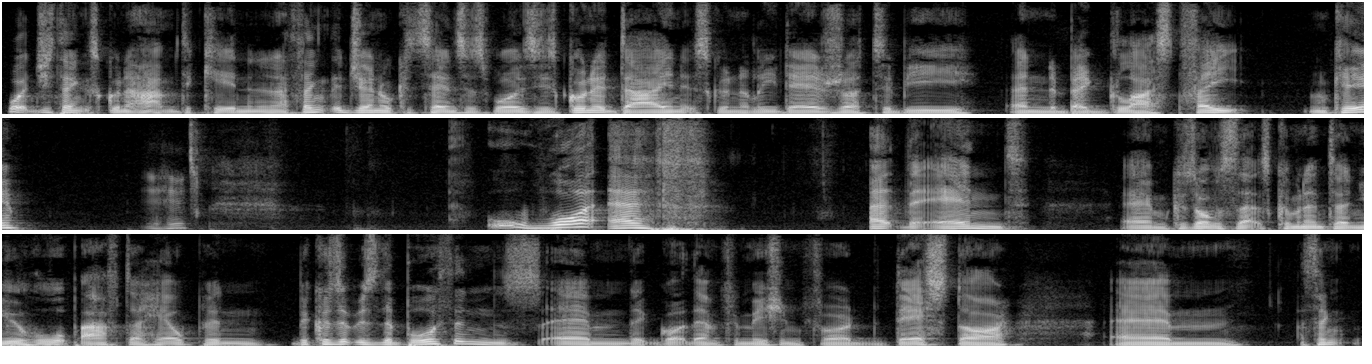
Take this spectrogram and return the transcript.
What do you think is going to happen to Kanan? And I think the general consensus was he's going to die, and it's going to lead Ezra to be in the big last fight. Okay. Mhm. What if at the end? Because obviously that's coming into a new hope after helping because it was the Bothans um, that got the information for the Death Star. Um, I think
